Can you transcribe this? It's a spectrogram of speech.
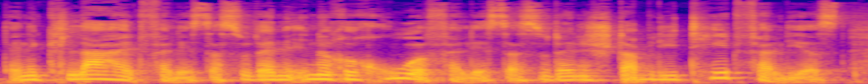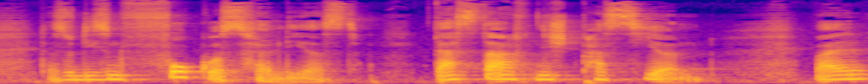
deine Klarheit verlierst, dass du deine innere Ruhe verlierst, dass du deine Stabilität verlierst, dass du diesen Fokus verlierst. Das darf nicht passieren, weil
